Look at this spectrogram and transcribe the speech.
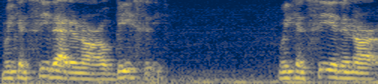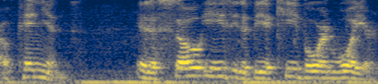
We can see that in our obesity. We can see it in our opinions. It is so easy to be a keyboard warrior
